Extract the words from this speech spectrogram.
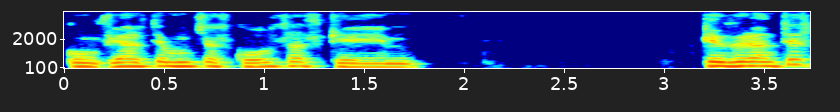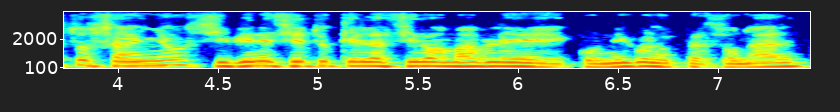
confiarte muchas cosas que, que durante estos años, si bien es cierto que él ha sido amable conmigo en lo personal,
